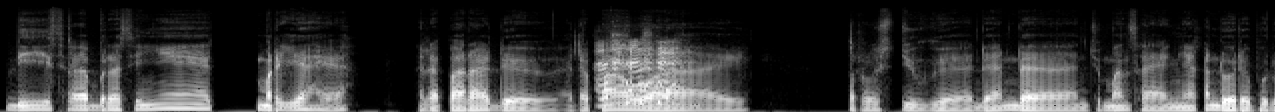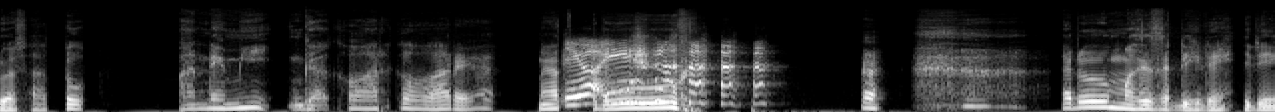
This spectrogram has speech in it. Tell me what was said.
diselebrasinya meriah ya, ada parade, ada pawai, terus juga dandan, cuman sayangnya kan 2021 pandemi nggak kelar-kelar ya, Nat, Yoi. aduh. Aduh, masih sedih deh, jadi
